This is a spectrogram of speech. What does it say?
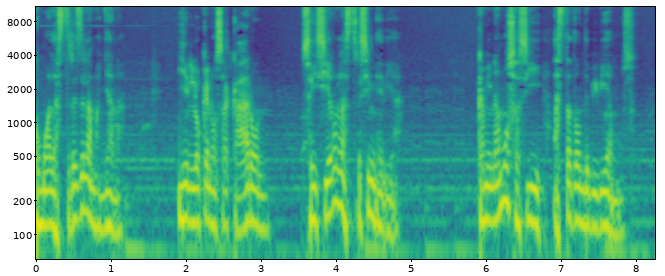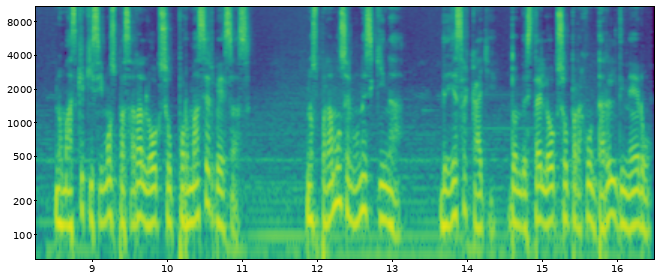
como a las tres de la mañana, y en lo que nos sacaron, se hicieron las tres y media. Caminamos así hasta donde vivíamos. No más que quisimos pasar al Oxo por más cervezas. Nos paramos en una esquina de esa calle donde está el Oxo para juntar el dinero.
